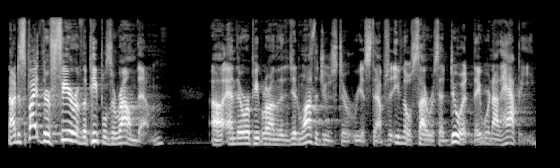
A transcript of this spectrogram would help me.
Now, despite their fear of the peoples around them, uh, and there were people around them that didn't want the Jews to reestablish it, even though Cyrus had do it, they were not happy.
